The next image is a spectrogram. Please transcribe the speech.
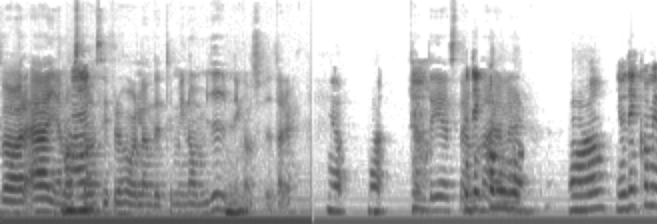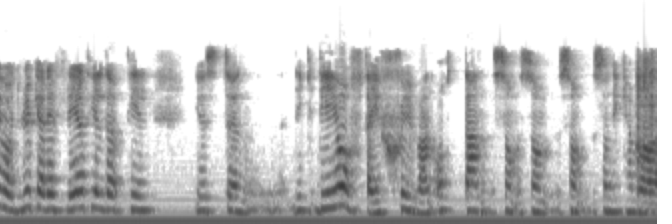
Var är jag någonstans mm. i förhållande till min omgivning och så vidare. Ja, ja. Kan det stämma? Det kommer eller? Ja, jo, det kommer jag ihåg. Du brukar referera till, till just eh, det är ofta i sjuan, åttan som, som, som, som det kan vara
